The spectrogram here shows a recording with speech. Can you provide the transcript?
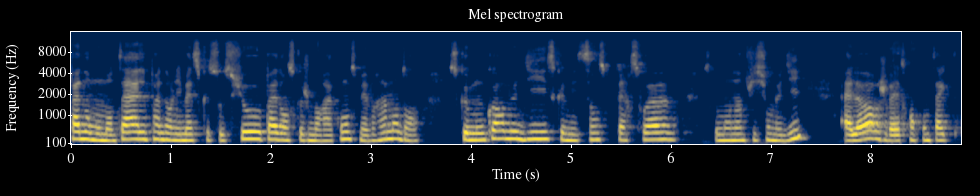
pas dans mon mental, pas dans les masques sociaux, pas dans ce que je me raconte, mais vraiment dans ce que mon corps me dit, ce que mes sens perçoivent, ce que mon intuition me dit, alors je vais être en contact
